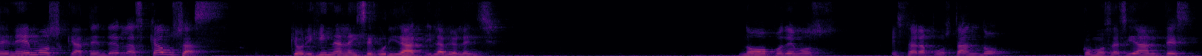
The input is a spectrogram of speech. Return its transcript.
tenemos que atender las causas que originan la inseguridad y la violencia. No podemos estar apostando, como se hacía antes,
